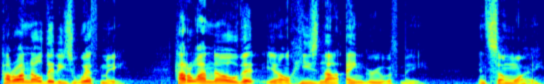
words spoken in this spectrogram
How do I know that He's with me? How do I know that, you know, he's not angry with me in some way?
